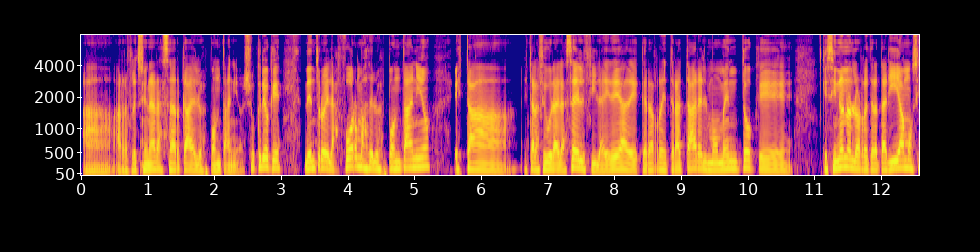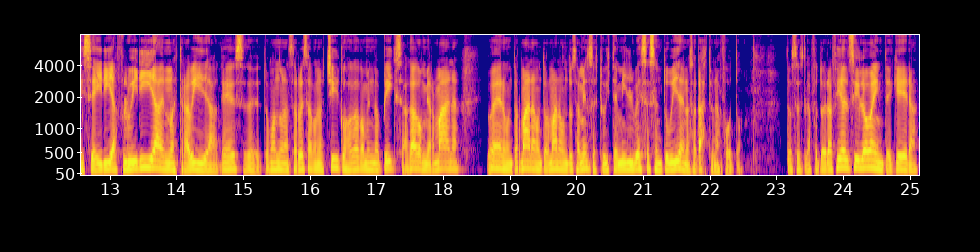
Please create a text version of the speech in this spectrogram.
a- reflexionar acerca de lo espontáneo. Yo creo que dentro de las formas de lo espontáneo está, está la figura de la selfie, la idea de querer retratar el momento que, que si no, no lo retrataríamos y se iría, fluiría en nuestra vida, que es eh, tomando una cerveza con los chicos, acá comiendo pizza, acá con mi hermana, bueno, con tu hermana, con tu hermano, con tus amigos, estuviste mil veces en tu vida y no sacaste una foto. Entonces, la fotografía del siglo XX, que era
